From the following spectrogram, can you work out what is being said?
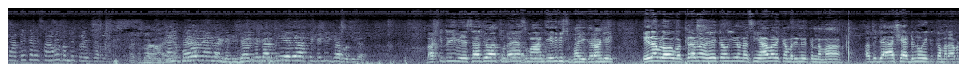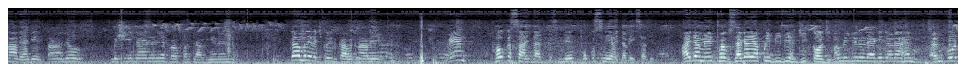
ਸਾਡੇ ਘਰੇ ਸਾਰੇ ਬੰਦੇ ਟਰਾਈ ਕਰ ਲੈਂਦੇ। ਹਾਂ ਇਹਨੂੰ ਕਹਿ ਦੇਣਾ ਗੱਡੀ ਸਾਈਡ ਤੇ ਕਰ ਦੇਣੀ ਇਹਦੇ ਹੱਥ ਤੇ ਗੱਡੀ ਕਰ ਸੀਗਾ। ਬਾਕੀ ਤੁਸੀਂ ਵੇਖ ਸਕਦੇ ਹੋ ਆ ਥੋੜਾ ਜਿਹਾ ਸਮਾਨ ਦੀ ਇਹਦੀ ਵੀ ਸਫ਼ਾਈ ਕਰਾਂਗੇ। ਇਹਦਾ ਵਲੌਗ ਵੱਖਰਾ ਬਣਾਵਾਂਗੇ ਕਿਉਂਕਿ ਹੁਣ ਅਸੀਂ ਆਹ ਵਾਲੇ ਕਮਰੇ ਨੂੰ ਇੱਕ ਨਵਾਂ ਆ ਦੂਜਾ ਸ਼ੈੱਡ ਨੂੰ ਇੱਕ ਕਮਰਾ ਬਣਾ ਦੇਾਂਗੇ ਤਾਂ ਜੋ ਮਸ਼ੀਨਾਂ ਇਹਨਾਂ ਦੀਆਂ ਪ੍ਰੋਪਰ ਚੱਲਦੀਆਂ ਰਹਿਣ। ਕੰਮ ਦੇ ਵਿੱਚ ਕੋਈ ਰੁਕਾਵਟ ਨਾ ਆਵੇ। ਮੇਨ ਫੋਕਸ ਅੱਜ ਦਾ, ਤੁਸੀਂ ਮੇਨ ਫੋਕਸ ਨਹੀਂ ਅੱਜ ਦਾ ਵੇਖ ਸਕਦੇ। ਅੱਜ ਦਾ ਮੇਨ ਫੋਕਸ ਹੈਗਾ ਇਹ ਆਪਣੀ ਬੀਬੀ ਹਰਜੀਤ ਕੌਰ ਜੀ। ਮੰਮੀ ਜੀ ਨੂੰ ਲੈ ਕੇ ਜਾਣਾ ਹੈ ਫਰਮਕੋਟ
